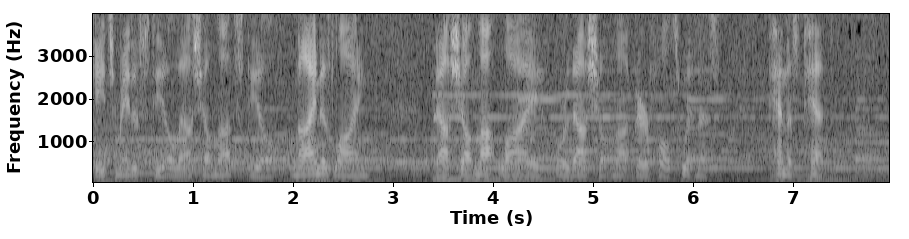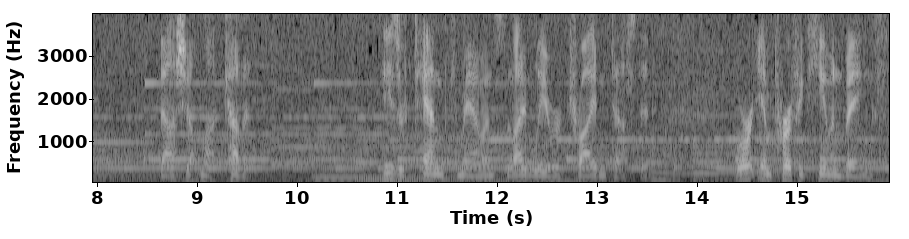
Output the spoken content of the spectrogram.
Gates are made of steel. Thou shalt not steal. Nine is lying. Thou shalt not lie, or thou shalt not bear false witness. Ten is tent. Thou shalt not covet. These are ten commandments that I believe are tried and tested. We're imperfect human beings.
